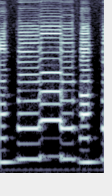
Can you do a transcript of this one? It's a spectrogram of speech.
Mm-hmm.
